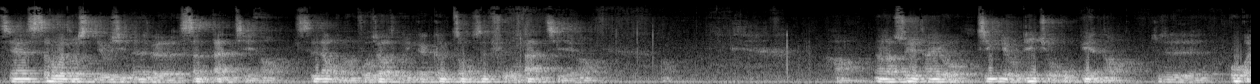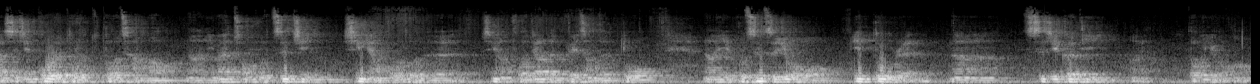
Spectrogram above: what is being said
现在社会都是流行的那个圣诞节哦，是让我们佛教徒应该更重视佛诞节哦。那所以它有经有历久不变哦，就是不管时间过了多多长哦，那你看从古至今信仰佛陀的信仰佛教的人非常的多，那也不是只有印度人，那世界各地啊都有哦。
